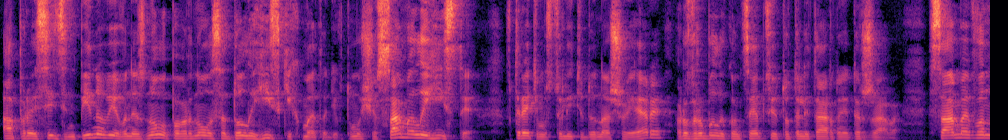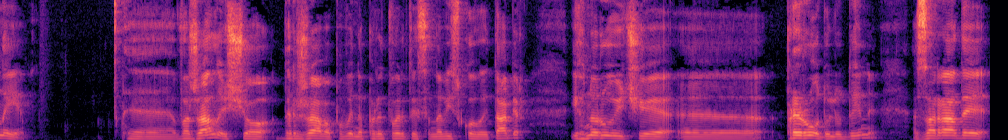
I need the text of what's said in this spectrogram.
А при Сі Цзіньпінові вони знову повернулися до легістських методів, тому що саме легісти в третьому столітті до нашої ери розробили концепцію тоталітарної держави. Саме вони вважали, що держава повинна перетворитися на військовий табір, ігноруючи е, природу людини заради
